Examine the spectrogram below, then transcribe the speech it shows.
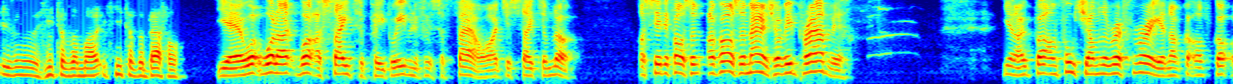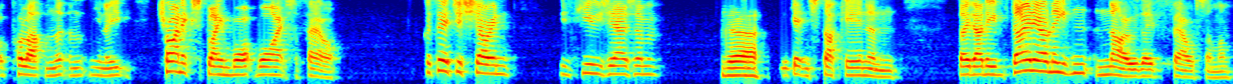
even in the heat of the mo- heat of the battle. Yeah, what, what I what I say to people, even if it's a foul, I just say to them, look, I said if I was a, if I was a manager, I'd be proud of you. you know, but unfortunately, I'm the referee, and I've got I've got to pull up and, and you know try and explain what why it's a foul because they're just showing enthusiasm. Yeah, getting stuck in, and they don't even they don't even know they've fouled someone.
